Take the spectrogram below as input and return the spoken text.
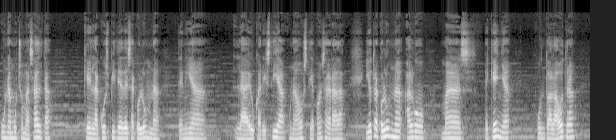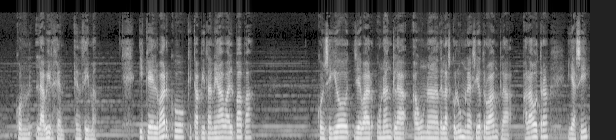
una mucho más alta, que en la cúspide de esa columna tenía la Eucaristía, una hostia consagrada, y otra columna algo más pequeña, junto a la otra, con la Virgen encima, y que el barco que capitaneaba el Papa consiguió llevar un ancla a una de las columnas y otro ancla a la otra y así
